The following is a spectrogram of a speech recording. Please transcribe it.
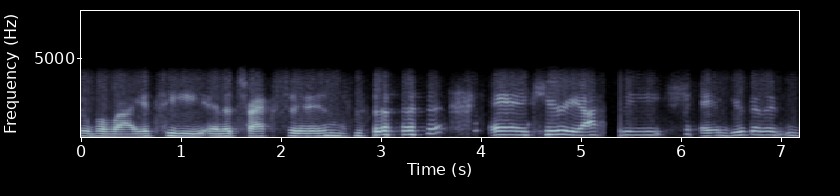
to variety and attractions and curiosity. And you're going to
